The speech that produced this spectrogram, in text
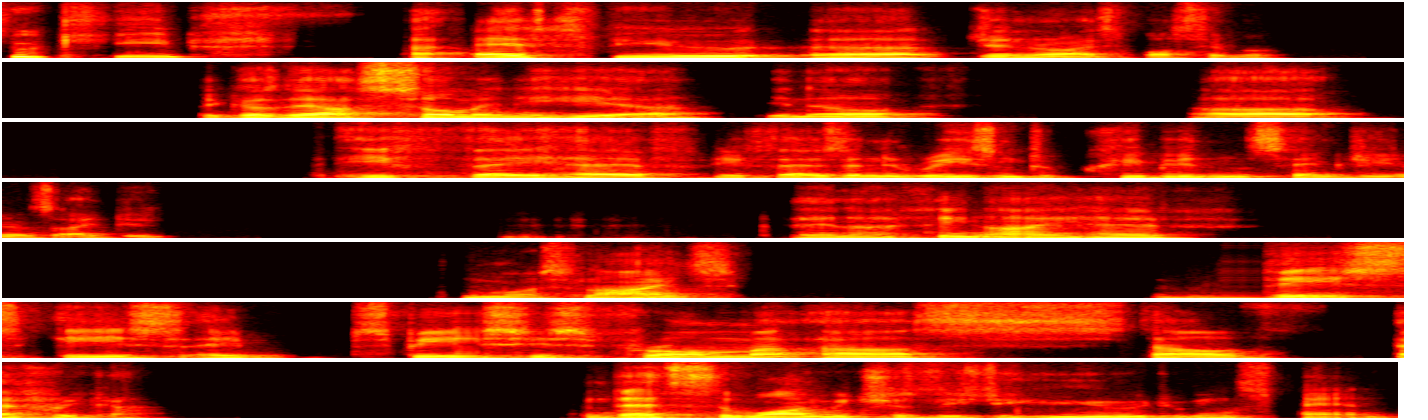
to keep uh, as few uh, genera as possible because there are so many here, you know, uh, if they have, if there's any reason to keep it in the same genus, I do. And I think I have two more slides. This is a species from uh, South Africa. And that's the one which has this huge wingspan,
